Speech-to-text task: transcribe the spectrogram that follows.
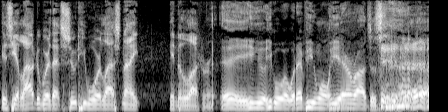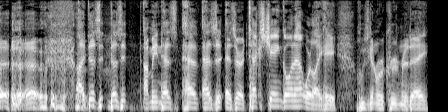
is he allowed to wear that suit he wore last night into the locker room? Hey, he he can wear whatever he want. He Aaron Rodgers. Uh, does it? Does it? I mean, has has has, it, is there a text chain going out where like, hey, who's going to recruit him today?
